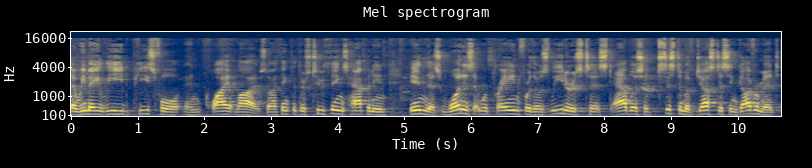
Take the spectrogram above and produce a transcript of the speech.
That we may lead peaceful and quiet lives. Now, I think that there's two things happening in this. One is that we're praying for those leaders to establish a system of justice and government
